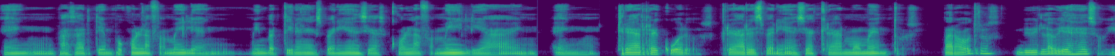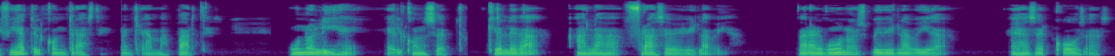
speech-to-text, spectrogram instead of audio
en pasar tiempo con la familia, en invertir en experiencias con la familia, en, crear recuerdos, crear experiencias, crear momentos. Para otros, vivir la vida es eso. Y fíjate el contraste entre ambas partes. Uno elige el concepto que le da a la frase vivir la vida. Para algunos, vivir la vida es hacer cosas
